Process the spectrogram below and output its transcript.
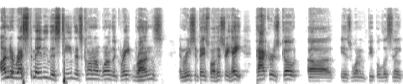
underestimating this team that's going on one of the great runs in recent baseball history? Hey, Packers goat uh, is one of the people listening.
